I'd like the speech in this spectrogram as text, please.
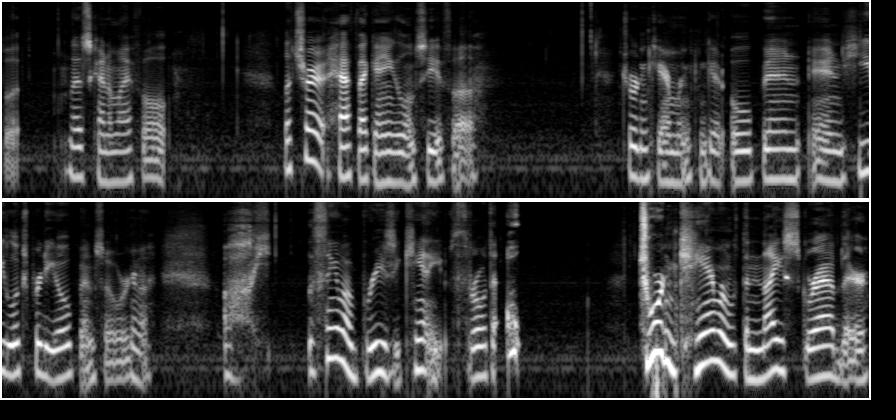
but that's kind of my fault. Let's try a halfback angle and see if uh, Jordan Cameron can get open, and he looks pretty open, so we're gonna. Uh, he, the thing about Brees, he can't even throw it that. Oh! Jordan Cameron with the nice grab there.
